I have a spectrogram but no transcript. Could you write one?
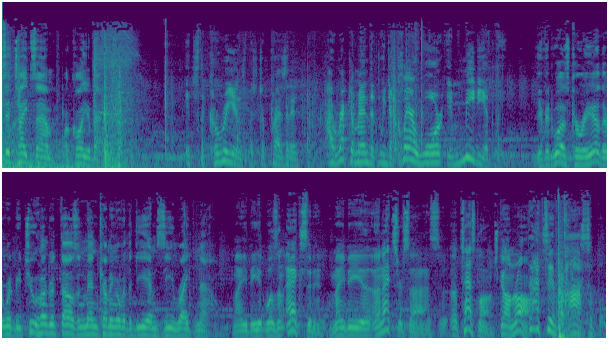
Sit tight, Sam. I'll call you back. It's the Koreans, Mr. President. I recommend that we declare war immediately. If it was Korea, there would be 200,000 men coming over the DMZ right now. Maybe it was an accident. Maybe uh, an exercise. A test launch gone wrong. That's impossible.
